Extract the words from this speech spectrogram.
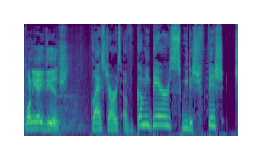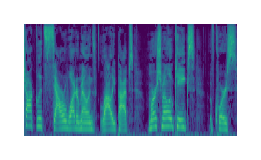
28 years. Glass jars of gummy bears, Swedish fish, chocolates, sour watermelons, lollipops, marshmallow cakes, of course,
